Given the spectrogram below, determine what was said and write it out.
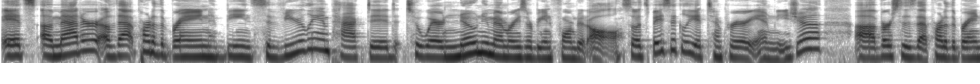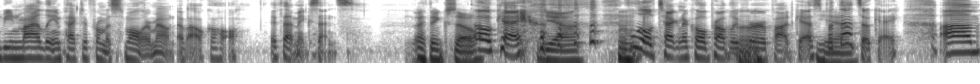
It's a matter of that part of the brain being severely impacted to where no new memories are being formed at all. So it's basically a temporary amnesia uh, versus that part of the brain being mildly impacted from a smaller amount of alcohol, if that makes sense. I think so. Okay. Yeah. it's a little technical probably for a podcast, but that's okay. Um,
